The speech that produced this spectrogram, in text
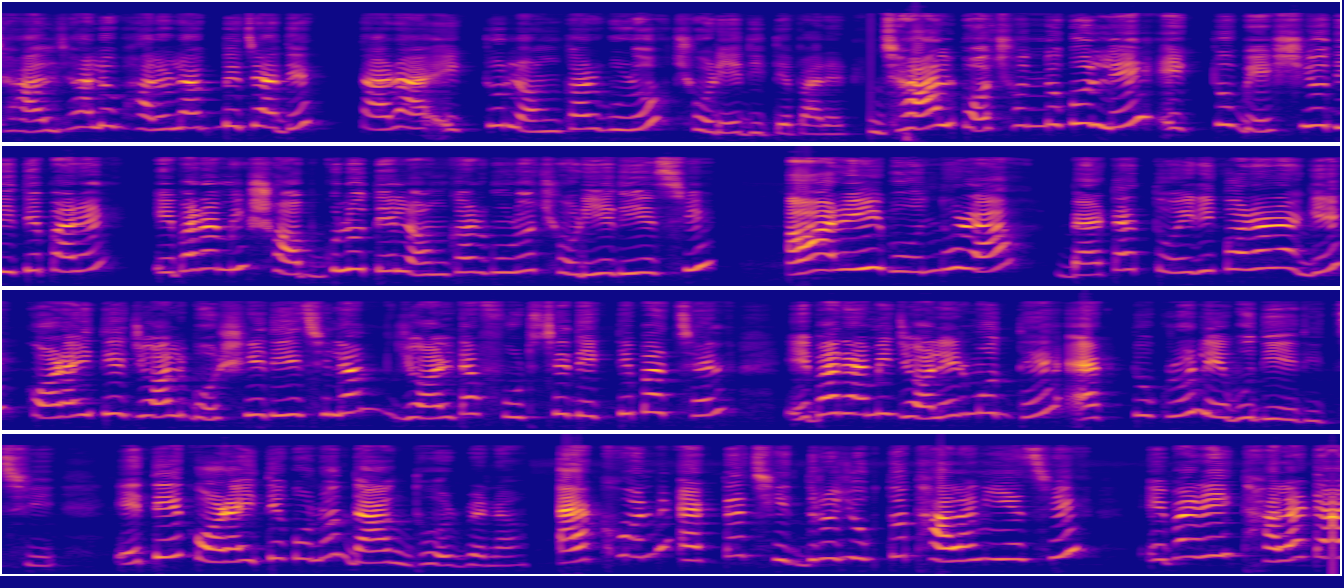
ঝাল ঝালও ভালো লাগবে যাদের, তারা একটু লঙ্কার গুঁড়ো ছড়িয়ে দিতে পারেন। ঝাল পছন্দ করলে একটু বেশিও দিতে পারেন। এবার আমি সবগুলোতে লঙ্কার গুঁড়ো ছড়িয়ে দিয়েছি। আর এই বন্ধুরা ব্যাটার তৈরি করার আগে কড়াইতে জল বসিয়ে দিয়েছিলাম। জলটা ফুটছে দেখতে পাচ্ছেন? এবার আমি জলের মধ্যে এক টুকরো লেবু দিয়ে দিচ্ছি। এতে কড়াইতে কোনো দাগ ধরবে না। এখন একটা ছিদ্রযুক্ত থালা নিয়েছি। এবার এই থালাটা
